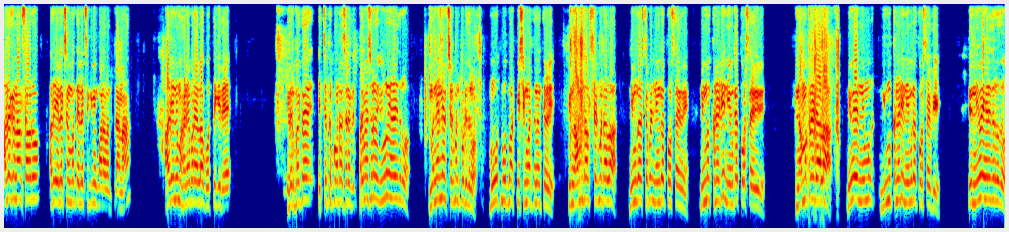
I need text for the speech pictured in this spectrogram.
ಅದಕ್ಕೆ ನಾಲ್ಕು ಸಾವಿರ, ಅದೇ ಎಲೆಕ್ಷನ್ ಬಂತ ಎಲೆಕ್ಷನ್ ಗಿಮಿಂಗ್ ಮಾಡೋ ಪ್ಲಾನ ಅಲ್ಲಿ ನಿಮ್ಮ ಹಣೆ ಬರ ಎಲ್ಲ ಗೊತ್ತಿಗಿದೆ. ಇದ್ರ ಬಗ್ಗೆ ಎಚ್ಚೆತ್ತುಕೊಂಡ್ರೆ ಸರ್ ಪರಮೇಶ್ವರ ಇವರು ಹೇಳಿದ್ರು, ಮೊನ್ನೆ ಸ್ಟೇಟ್ಮೆಂಟ್ ಕೊಟ್ಟಿದ್ರು. ಮೂವತ್ ಮೂವತ್ ಮಾಡಿ ಪೀಸಿಂಗ್ ಮಾಡ್ತೀನಿ ಅಂತ ಹೇಳಿ ಇದು ನಮ್ದು ಸ್ಟೇಟ್ಮೆಂಟ್ ಅಲ್ಲ. ನಿಮ್ಗೆ ಸ್ಟೇಟ್ಮೆಂಟ್ ನಿಮ್ಗೆ ತೋರಿಸ್ತಾ ಇದೀವಿ ನಿಮ್ಮ ಕನ್ನಡಿ ನಿಮ್ಗೆ ತೋರಿಸ್ತಾ ಇದೀವಿ. ಇದು ನಮ್ಮ ಕನ್ನಡಿ ಅಲ್ಲ. ನೀವೇ ನಿಮ್ಮ ನಿಮ್ಮ ಕನ್ನಡಿ ನಿಮ್ಗೆ ತೋರಿಸ್ತಾ ಇದೀವಿ. ಇದು ನೀವೇ ಹೇಳಿದಿರೋದು.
